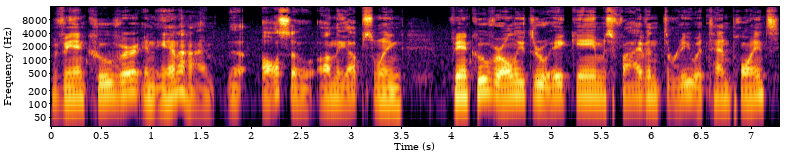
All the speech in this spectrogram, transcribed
Vancouver and Anaheim uh, also on the upswing. Vancouver only threw eight games, five and three with 10 points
